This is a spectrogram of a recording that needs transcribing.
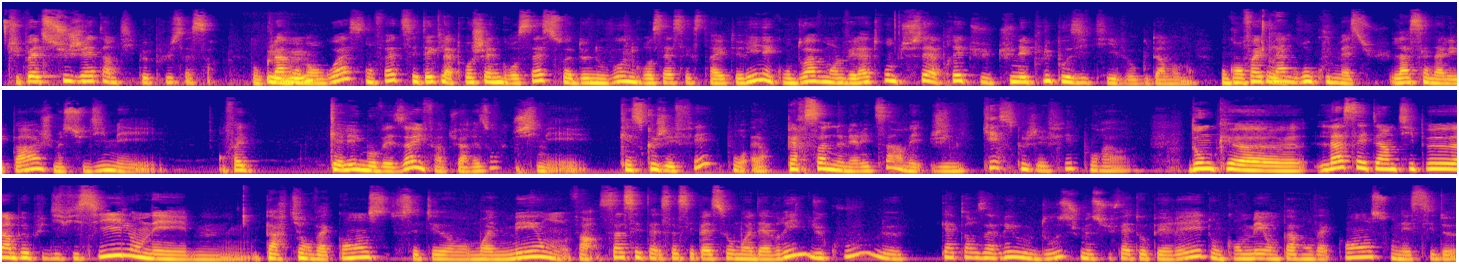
Tu peux être sujette un petit peu plus à ça. Donc là, mon mhm. angoisse, en fait, c'était que la prochaine grossesse soit de nouveau une grossesse extra-utérine et qu'on doive m'enlever la trompe. Tu sais, après, tu, n'es plus positive au bout d'un moment. Donc en fait, là, gros coup de massue. Là, ça n'allait pas. Je me suis dit, mais en fait, quel est le mauvais œil? Enfin, tu as raison. Je me suis dit, mais qu'est-ce que j'ai fait pour. Alors, personne ne mérite ça, mais j'ai dit, qu'est-ce que j'ai fait pour donc euh, là, ça a été un petit peu, un peu plus difficile. On est hum, parti en vacances, c'était au mois de mai. Enfin, ça, ça s'est passé au mois d'avril, du coup, le 14 avril ou le 12, je me suis fait opérer. Donc en mai, on part en vacances, on essaie de,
